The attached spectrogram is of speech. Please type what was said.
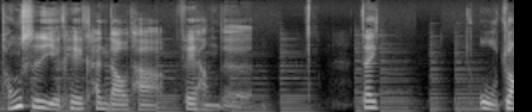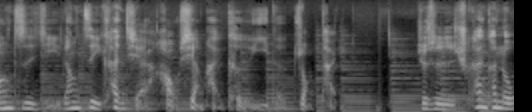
同时也可以看到他非常的在武装自己，让自己看起来好像还可以的状态，就是去看看喽，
